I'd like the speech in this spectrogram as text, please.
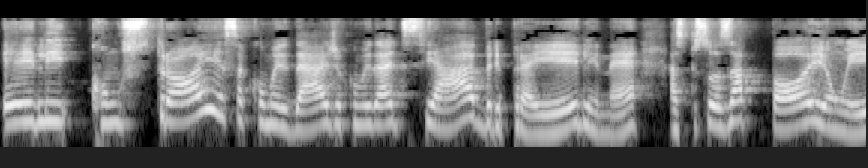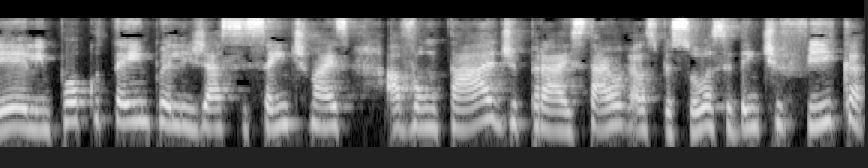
ele constrói essa comunidade, a comunidade se abre para ele, né? As pessoas apoiam ele, em pouco tempo ele já se sente mais à vontade para estar com aquelas pessoas, se identifica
